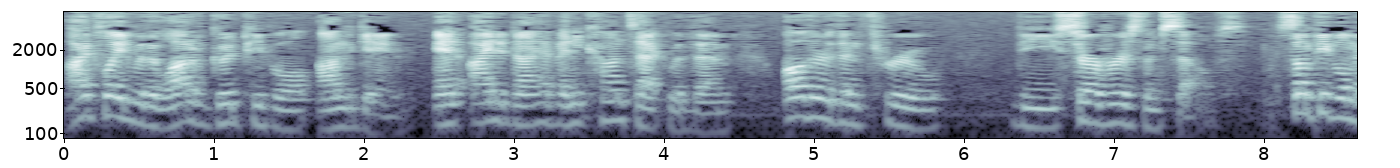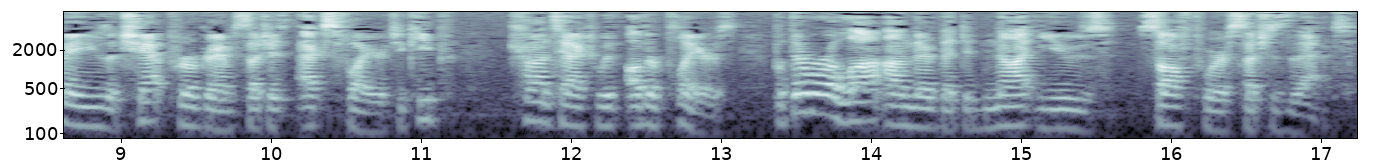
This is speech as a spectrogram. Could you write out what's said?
I played with a lot of good people on the game, and I did not have any contact with them other than through the servers themselves. Some people may use a chat program such as Xfire to keep contact with other players, but there were a lot on there that did not use software such as that.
